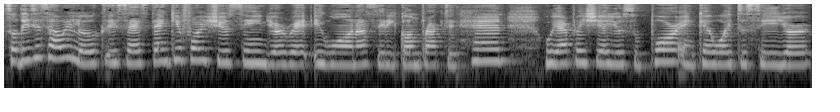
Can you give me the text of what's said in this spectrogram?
So this is how it looks. It says, thank you for choosing your Red Iguana Silicone Practice Hand. We appreciate your support and can't wait to see your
